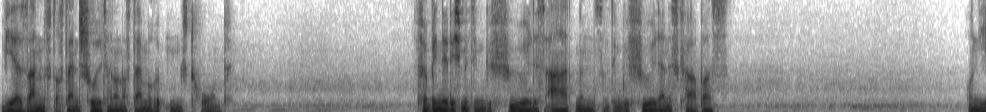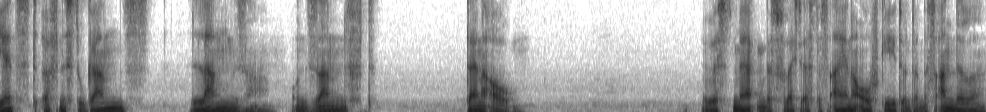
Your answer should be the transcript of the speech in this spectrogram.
wie er sanft auf deinen Schultern und auf deinem Rücken thront. Verbinde dich mit dem Gefühl des Atmens und dem Gefühl deines Körpers. Und jetzt öffnest du ganz langsam und sanft deine Augen. Du wirst merken, dass vielleicht erst das eine aufgeht und dann das andere.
